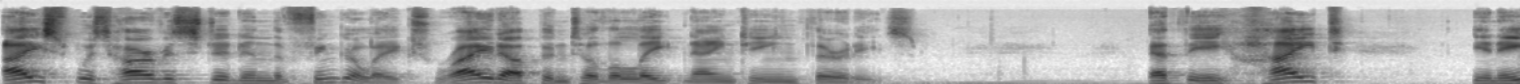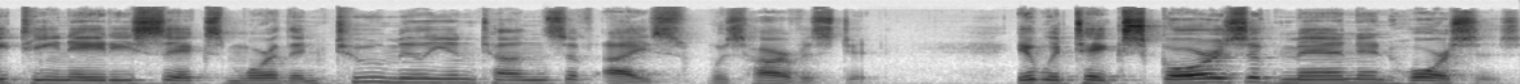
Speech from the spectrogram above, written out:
Ice was harvested in the Finger Lakes right up until the late 1930s. At the height in 1886, more than 2 million tons of ice was harvested. It would take scores of men and horses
